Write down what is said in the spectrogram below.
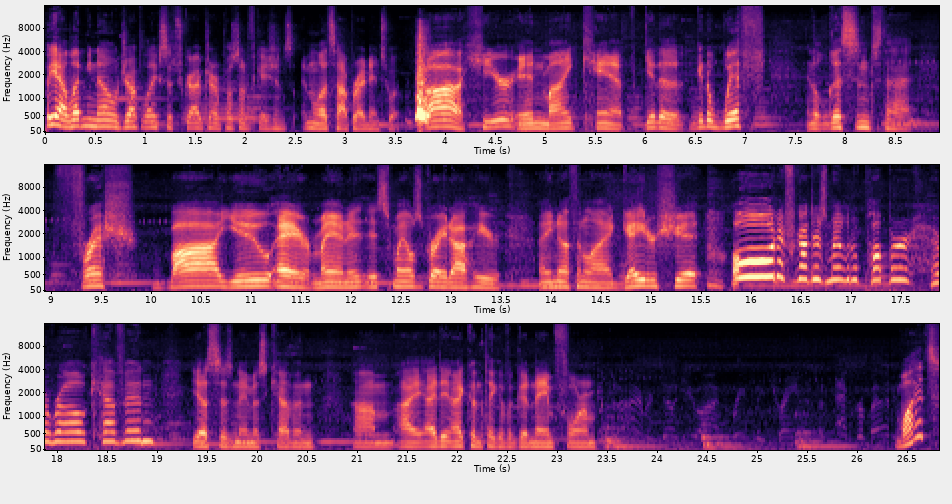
But yeah, let me know, drop a like, subscribe, turn on post notifications, and let's hop right into it. Ah, here in my camp, get a get a whiff and a listen to that fresh bayou air. Man, it, it smells great out here. Ain't nothing like gator shit. Oh, and I forgot there's my little pupper. Hello, Kevin. Yes, his name is Kevin. Um, I I didn't I couldn't think of a good name for him. What?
